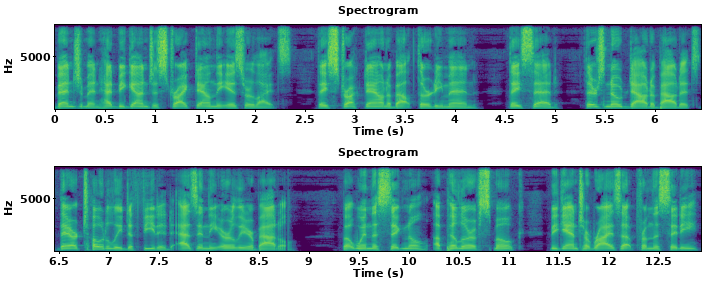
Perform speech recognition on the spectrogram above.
Benjamin had begun to strike down the Israelites. They struck down about thirty men. They said, There's no doubt about it. They are totally defeated, as in the earlier battle. But when the signal, a pillar of smoke, began to rise up from the city,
